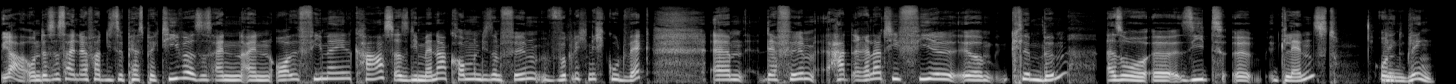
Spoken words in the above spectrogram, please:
ja, und es ist halt einfach diese Perspektive, es ist ein, ein All-Female-Cast, also die Männer kommen in diesem Film wirklich nicht gut weg. Ähm, der Film hat relativ viel ähm, Klimbim, also äh, sieht, äh, glänzt. Und bling, bling.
